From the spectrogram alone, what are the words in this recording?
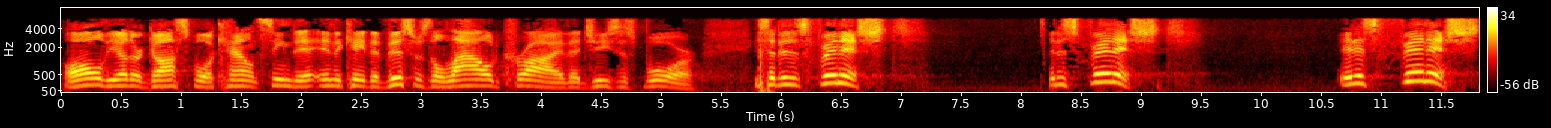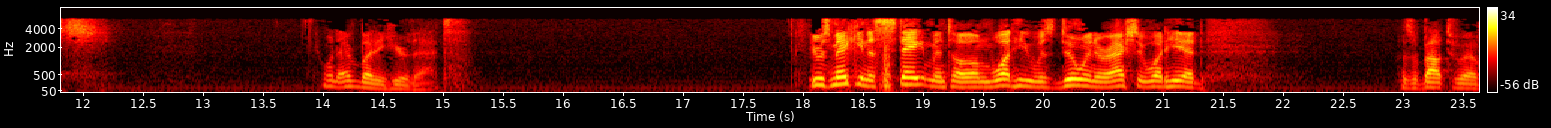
All the other gospel accounts seem to indicate that this was the loud cry that Jesus bore. He said, It is finished. It is finished. It is finished. I want everybody to hear that. He was making a statement on what he was doing, or actually what he had was about to have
